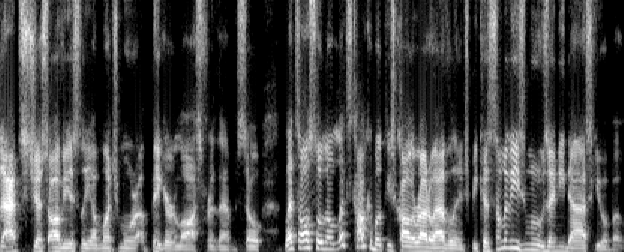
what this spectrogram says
that's just obviously a much more a bigger loss for them. So let's also though let's talk about these Colorado Avalanche because some of these moves I need to ask you about.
